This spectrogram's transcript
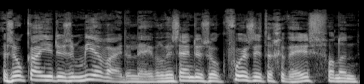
En zo kan je dus een meerwaarde leveren. We zijn dus ook voorzitter geweest van een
